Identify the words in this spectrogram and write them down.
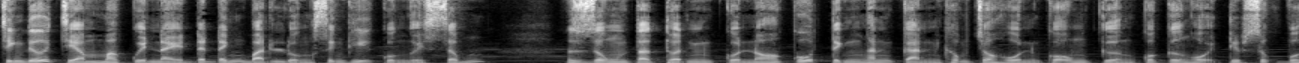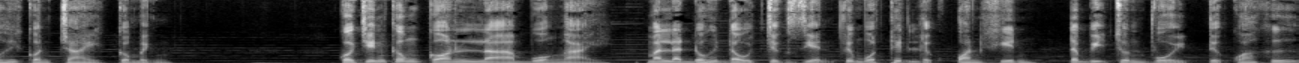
Chính đứa trẻ ma quỷ này đã đánh bạt luồng sinh khí của người sống. Dùng tà thuật của nó cố tình ngăn cản không cho hồn của ông Cường có cơ hội tiếp xúc với con trai của mình. Cuộc chiến không còn là bùa ngải mà là đối đầu trực diện với một thiết lực oan khiên đã bị chôn vùi từ quá khứ.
